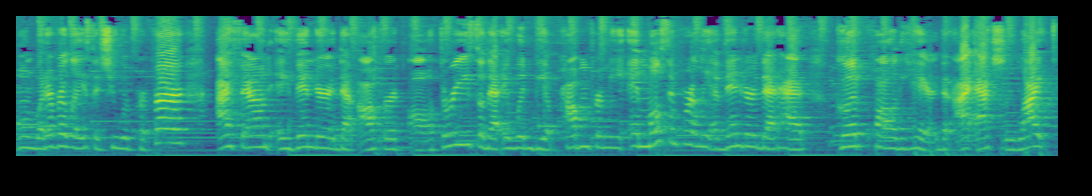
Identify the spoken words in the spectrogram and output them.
on whatever lace that you would prefer, I found a vendor that offered all three so that it wouldn't be a problem for me. And most importantly, a vendor that had good quality hair that I actually liked,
